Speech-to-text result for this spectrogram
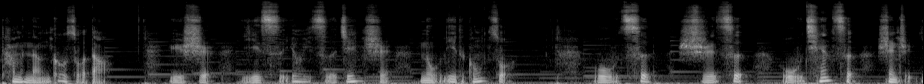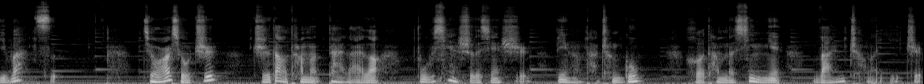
他们能够做到，于是一次又一次的坚持，努力的工作。五次、十次、五千次，甚至一万次，久而久之，直到他们带来了不现实的现实，并让它成功，和他们的信念完成了一致。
